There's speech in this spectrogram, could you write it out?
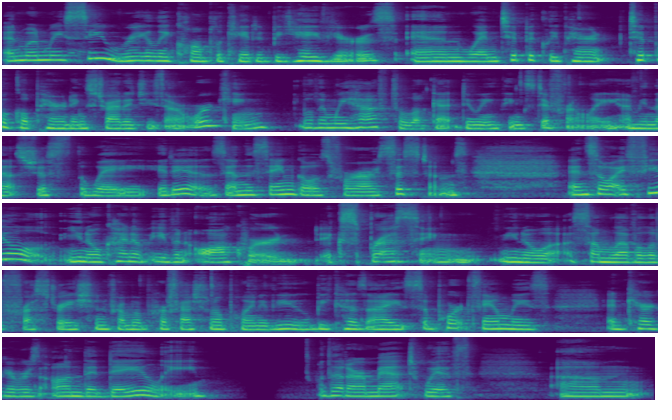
And when we see really complicated behaviors and when typically parent, typical parenting strategies aren't working, well, then we have to look at doing things differently. I mean, that's just the way it is. And the same goes for our systems. And so I feel, you know, kind of even awkward expressing, you know, some level of frustration from a professional point of view because I support families and caregivers on the daily that are met with, um,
